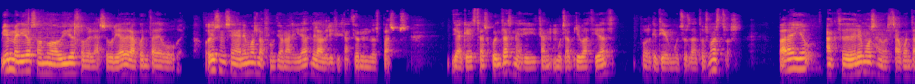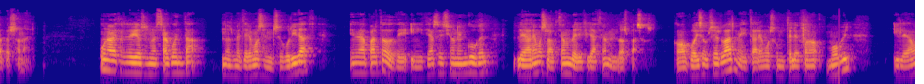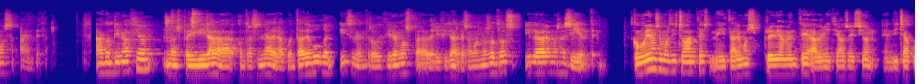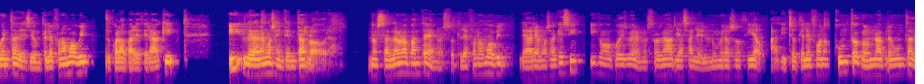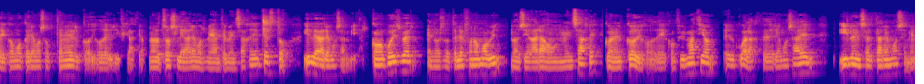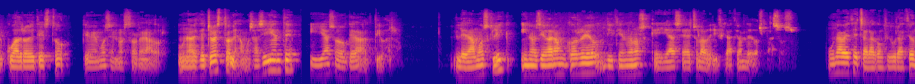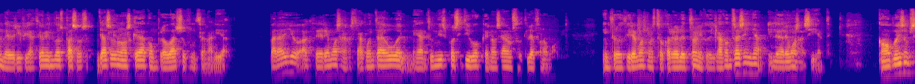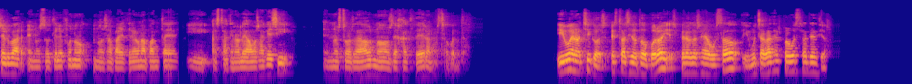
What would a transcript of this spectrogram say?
Bienvenidos a un nuevo vídeo sobre la seguridad de la cuenta de Google. Hoy os enseñaremos la funcionalidad de la verificación en dos pasos, ya que estas cuentas necesitan mucha privacidad porque tienen muchos datos nuestros. Para ello, accederemos a nuestra cuenta personal. Una vez accedidos a nuestra cuenta, nos meteremos en seguridad y en el apartado de iniciar sesión en Google le daremos a la opción verificación en dos pasos. Como podéis observar, necesitaremos un teléfono móvil y le damos a empezar. A continuación nos pedirá la contraseña de la cuenta de Google y se la introduciremos para verificar que somos nosotros y le daremos a siguiente. Como bien os hemos dicho antes, necesitaremos previamente haber iniciado sesión en dicha cuenta desde un teléfono móvil, el cual aparecerá aquí, y le daremos a intentarlo ahora. Nos saldrá una pantalla en nuestro teléfono móvil, le daremos a que sí y como podéis ver en nuestro ordenador ya sale el número asociado a dicho teléfono junto con una pregunta de cómo queremos obtener el código de verificación. Nosotros le daremos mediante mensaje de texto y le daremos a enviar. Como podéis ver en nuestro teléfono móvil nos llegará un mensaje con el código de confirmación el cual accederemos a él y lo insertaremos en el cuadro de texto que vemos en nuestro ordenador. Una vez hecho esto le damos a siguiente y ya solo queda activar. Le damos clic y nos llegará un correo diciéndonos que ya se ha hecho la verificación de dos pasos. Una vez hecha la configuración de verificación en dos pasos, ya solo nos queda comprobar su funcionalidad. Para ello accederemos a nuestra cuenta de Google mediante un dispositivo que no sea nuestro teléfono móvil. Introduciremos nuestro correo electrónico y la contraseña y le daremos a siguiente. Como podéis observar, en nuestro teléfono nos aparecerá una pantalla y hasta que no le damos a que sí, en nuestro ordenador no nos deja acceder a nuestra cuenta. Y bueno chicos, esto ha sido todo por hoy, espero que os haya gustado y muchas gracias por vuestra atención.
